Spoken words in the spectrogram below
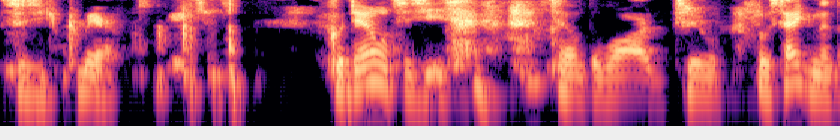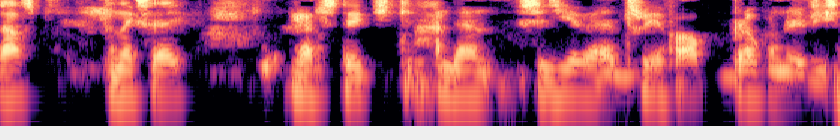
Says, come here. He says, go down, says he, down the ward too. I was taken to the hospital the next day. Got stitched, and then says you have uh, three or four broken ribs.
